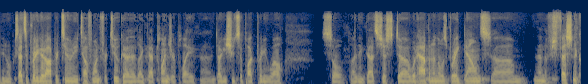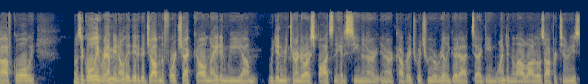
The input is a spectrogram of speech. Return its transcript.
you know, because that's a pretty good opportunity. Tough one for Tuukka, like that plunger play. Uh, Dougie shoots the puck pretty well. So I think that's just uh, what happened in those breakdowns. Um, and then the Svechnikov goal, we it was a goalie rim. You know, they did a good job in the forecheck all night, and we um, we didn't return to our spots, and they hit a seam in our in our coverage, which we were really good at. Uh, game one didn't allow a lot of those opportunities.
